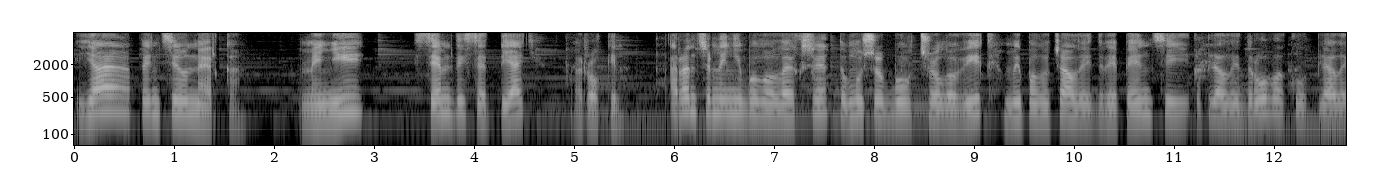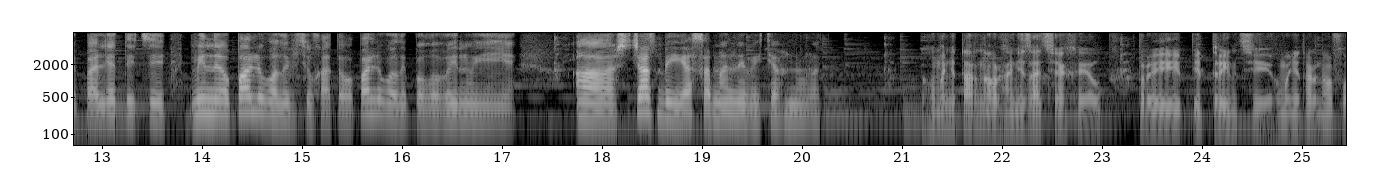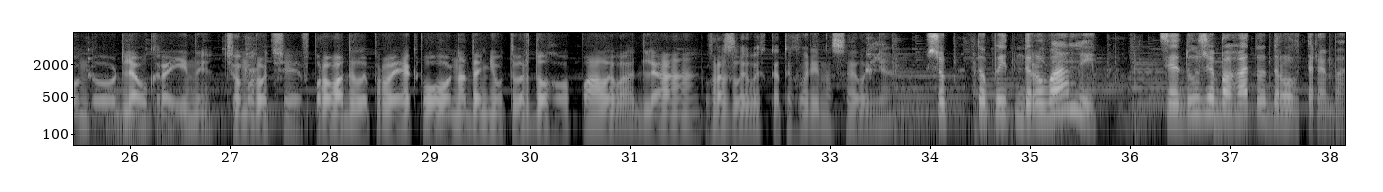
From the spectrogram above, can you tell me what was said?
Я пенсіонерка. Мені 75 років. Раніше мені було легше, тому що був чоловік. Ми отримали дві пенсії, купляли дрова, купляли палетиці. Ми не опалювали всю хату, опалювали половину її. А зараз би я сама не витягнула. Гуманітарна організація HELP при підтримці гуманітарного фонду для України в цьому році впровадили проект по наданню твердого палива для вразливих категорій населення. Щоб топити дровами, це дуже багато дров треба.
